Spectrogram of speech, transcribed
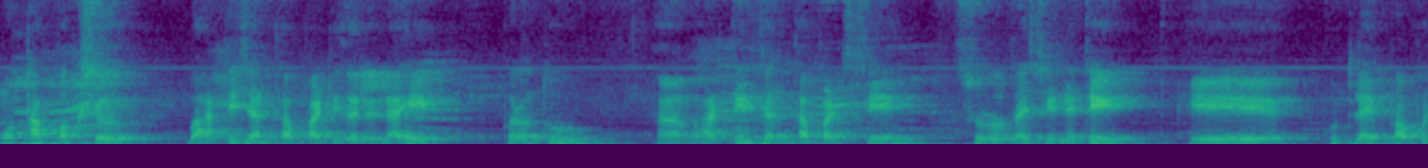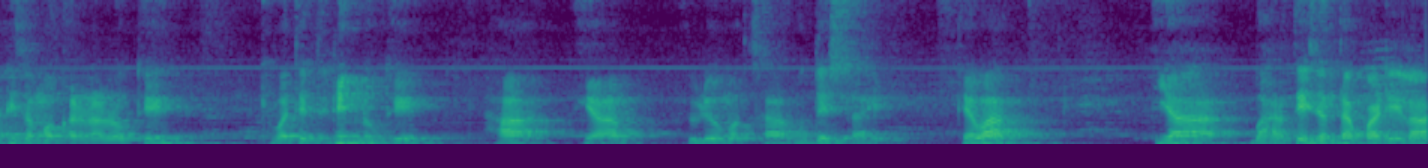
मोठा पक्ष भारतीय जनता पार्टी झालेला आहे. परंतु भारतीय जनता पार्टीचे सुरुवातीचे नेते हे कुठल्याही प्रॉपर्टी जमा करणार नव्हते किंवा ते धनिक नव्हते. हा या व्हिडिओमागचा उद्देश आहे. तेव्हा या भारतीय जनता पार्टीला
